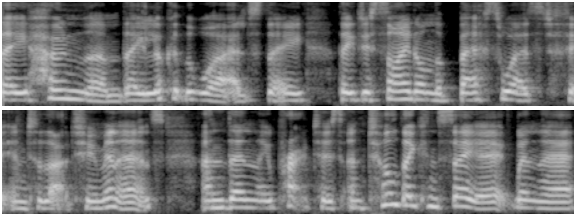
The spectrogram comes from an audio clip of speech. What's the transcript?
they hone them they look at the words they they decide on the best words to fit into that two minutes and then they practice until they can say it when they're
